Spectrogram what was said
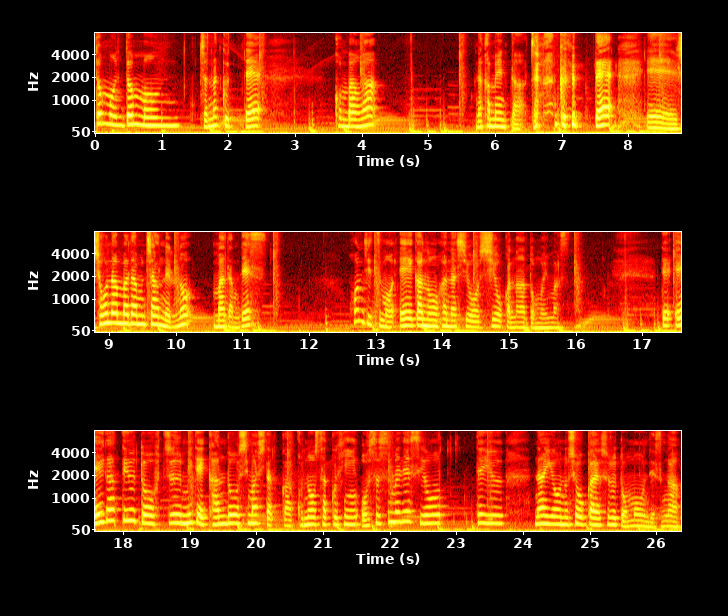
どんもんどんもんじゃなくってこんばんは。中メンターじゃなくって、えー湘南マダムチャンネルのマダムです。本日も映画のお話をしようかなと思います。で映画っていうと普通見て感動しましたとかこの作品おすすめですよっていう内容の紹介をすると思うんですが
